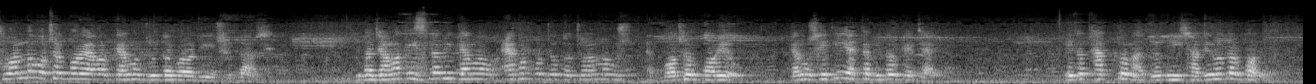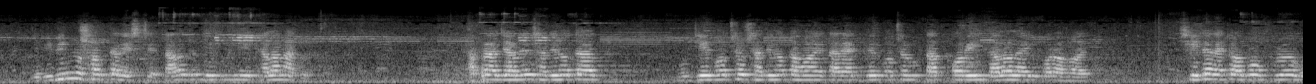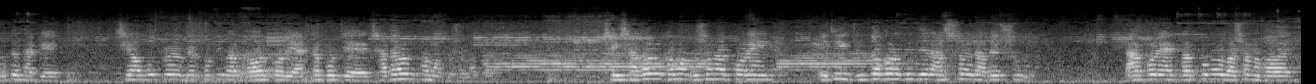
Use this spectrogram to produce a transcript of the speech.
চুয়ান্ন বছর পরে আবার কেন যুদ্ধ করা দিয়ে ইস্যুটা আসে? কিংবা জামাতে ইসলামী কেন এখন পর্যন্ত চুয়ান্ন বছর পরেও কেন সেটি একটা বিতর্কের জায়গা? এটা থাকতো না। যদি স্বাধীনতার পরে যে বিভিন্ন সরকার এসছে, তারা যদি এগুলি নিয়ে খেলা না করত। আপনারা জানেন স্বাধীনতার যে বছর স্বাধীনতা হয়, তার এক দেড় বছর তারপরেই দালাল আইন করা হয়। সেটার একটা অপপ্রয়োগ হতে থাকে। সে অপপ্রয়োগের প্রতিবাদ হওয়ার পরে একটা পর্যায়ে সাধারণ ক্ষমা ঘোষণা করা। সেই সাধারণ ক্ষমা ঘোষণার পরে এটি যুদ্ধাপরাধীদের আশ্রয় লাভের শুরু তারপরে একবার পুনর্বাসন হয়।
